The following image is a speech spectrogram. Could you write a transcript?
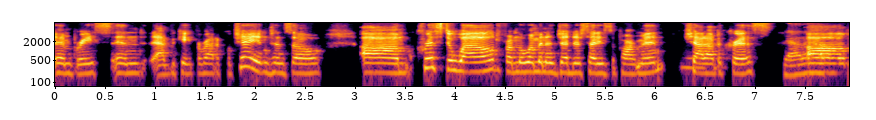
embrace and advocate for radical change. And so um, chris deweld from the women and gender studies department yeah. shout out to chris um,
